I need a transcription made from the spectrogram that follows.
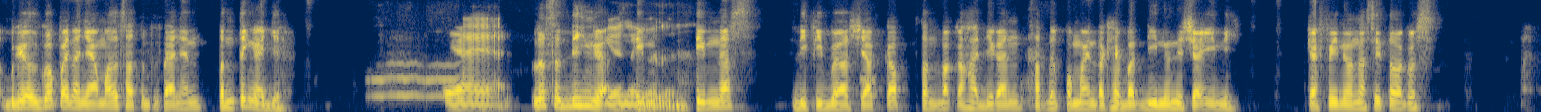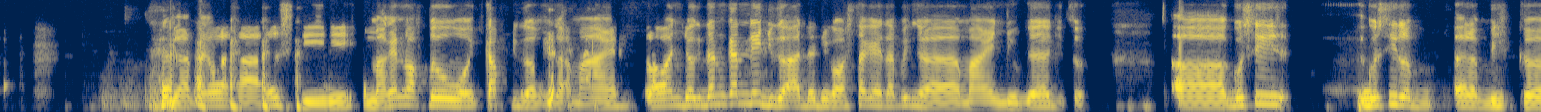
Bril, gue pengen nanya sama lu satu pertanyaan penting aja. ya ya Lu sedih nggak Gimana, tim, gimana? timnas di FIBA Asia Cup tanpa kehadiran satu pemain terhebat di Indonesia ini? Kevin Onasitorus. Gak terlalu sih. Kemarin waktu World Cup juga nggak main. Lawan Jordan kan dia juga ada di roster ya, tapi nggak main juga gitu. Eh gue sih gue sih leb- eh, lebih ke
